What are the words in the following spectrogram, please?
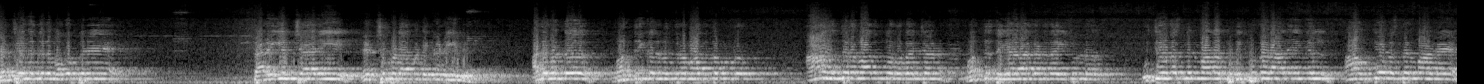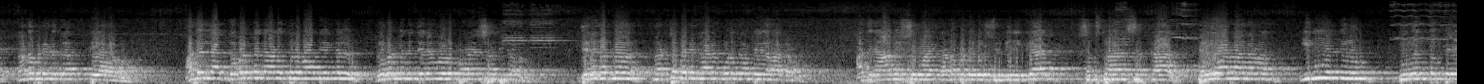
മറ്റേതെങ്കിലും വകുപ്പിനെ തലയും ചാരി രക്ഷപ്പെടാൻ വേണ്ടി കഴിയില്ല. അതുകൊണ്ട് മന്ത്രിക്ക് അതിന് ഉത്തരവാദിത്വമുണ്ട്. ആ ഉത്തരവാദിത്വം നിറവേറ്റാൻ മന്ത്രി തയ്യാറാക്കേണ്ടതായിട്ടുണ്ട് ഉദ്യോഗസ്ഥന്മാരുടെ പിടിപ്പുകളാണെങ്കിൽ ആ ഉദ്യോഗസ്ഥന്മാരെ നടപടിയെടുക്കാൻ തയ്യാറാവണം. അതല്ല ഗവൺമെന്റാണ് ഉത്തരവാദിയെങ്കിൽ ഗവൺമെന്റ് ജനങ്ങളോട് പറയാൻ സാധിക്കണം ജനങ്ങൾക്ക് നഷ്ടപരിഹാരം കൊടുക്കാൻ തയ്യാറാക്കണം അതിനാവശ്യമായ നടപടികൾ സ്വീകരിക്കാൻ സംസ്ഥാന സർക്കാർ തയ്യാറാകണം. ഇനിയെങ്കിലും ദുരന്തത്തെ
